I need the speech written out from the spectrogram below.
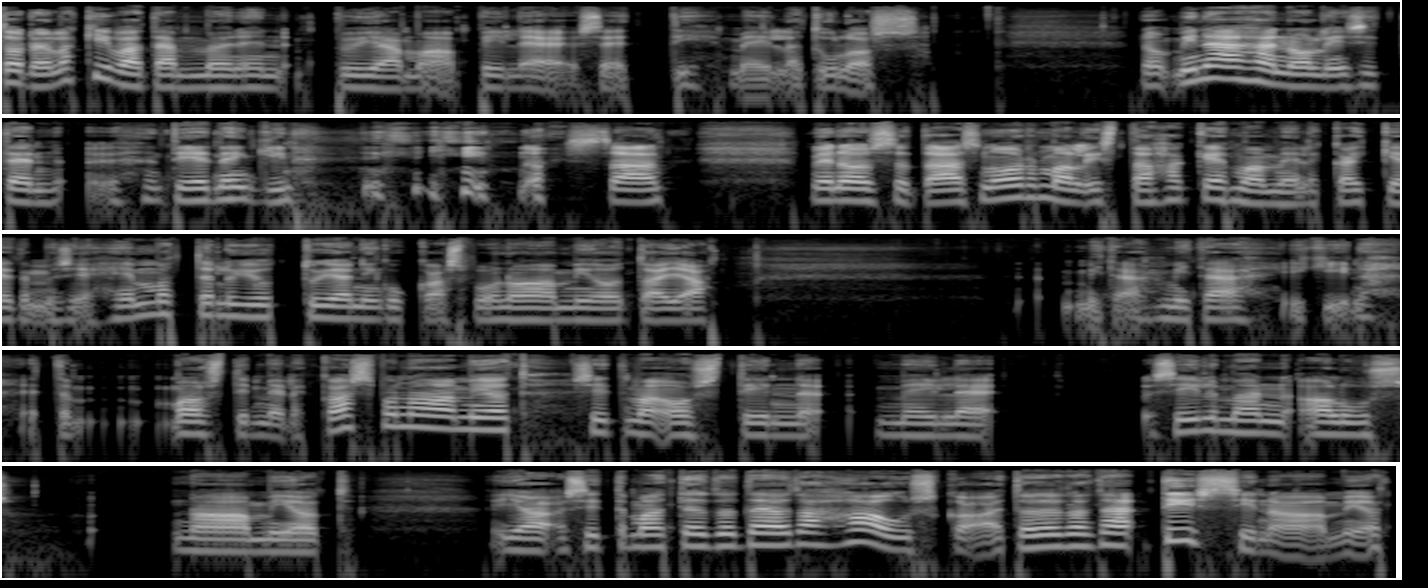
todella kiva tämmöinen pyjama setti meillä tulossa. No minähän olin sitten tietenkin innoissaan menossa taas normaalista hakemaan meille kaikkia tämmöisiä hemmottelujuttuja, niin kuin kasvonaamiota ja mitä, mitä ikinä. Että mä ostin meille kasvonaamiot, sitten mä ostin meille silmän alusnaamiot, ja sitten mä ajattelin, että jotain hauskaa, että otetaan tämä tissinaamiot.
